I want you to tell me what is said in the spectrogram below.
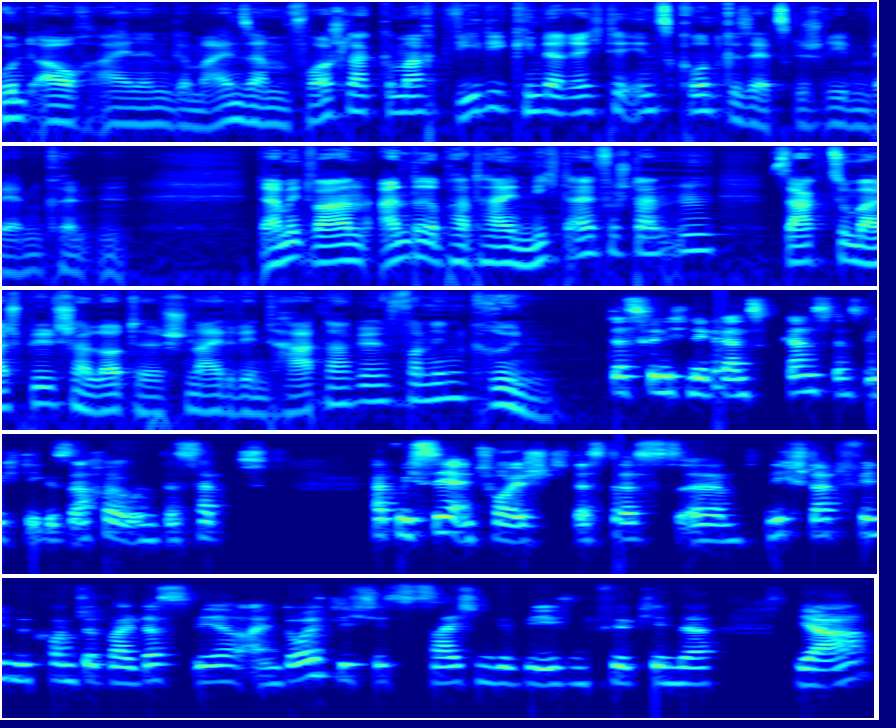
und auch einen gemeinsamen Vorschlag gemacht, wie die Kinderrechte ins Grundgesetz geschrieben werden könnten. Damit waren andere Parteien nicht einverstanden, sagt zum Beispiel Charlotte Schneidewind-Hartnagel von den Grünen. Das finde ich eine ganz, ganz, ganz wichtige Sache und das hat, hat mich sehr enttäuscht, dass das äh, nicht stattfinden konnte, weil das wäre ein deutliches Zeichen gewesen für Kinder. Ja,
